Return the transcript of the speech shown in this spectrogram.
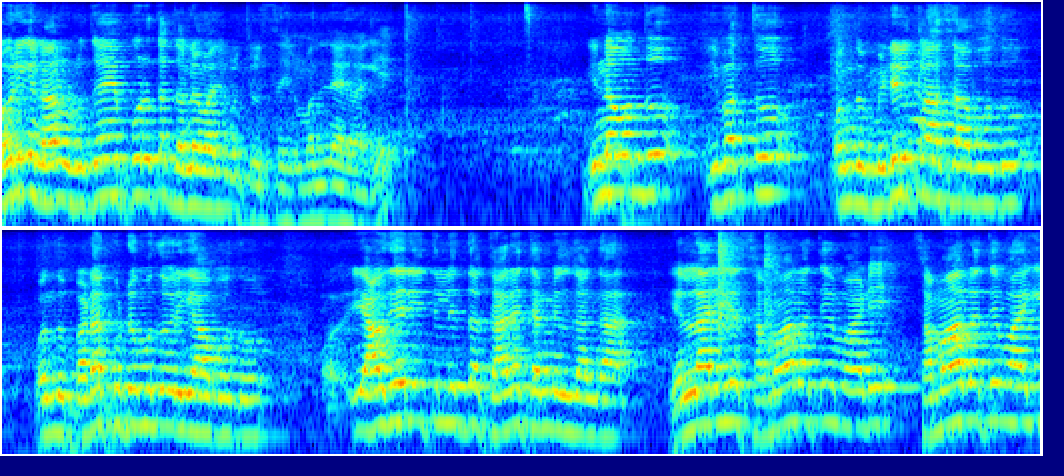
ಅವರಿಗೆ ನಾನು ಹೃದಯಪೂರ್ವಕ ಧನ್ಯವಾದಗಳು ತಿಳಿಸ್ತೀನಿ ಮೊದಲನೇದಾಗಿ. ಇನ್ನು ಒಂದು, ಇವತ್ತು ಒಂದು ಮಿಡಿಲ್ ಕ್ಲಾಸ್ ಆಗ್ಬೋದು, ಒಂದು ಬಡ ಕುಟುಂಬದವರಿಗೆ ಆಗ್ಬೋದು, ಯಾವುದೇ ರೀತಿಯಲ್ಲಿದ್ದ ತಾರತಮ್ಯ ಇಲ್ದಂಗ ಎಲ್ಲರಿಗೆ ಸಮಾನತೆ ಮಾಡಿ, ಸಮಾನತೆವಾಗಿ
